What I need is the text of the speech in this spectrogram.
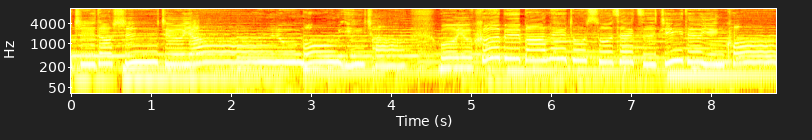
知道是这样，如梦一场，我又何必把泪都锁在自己的眼眶？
